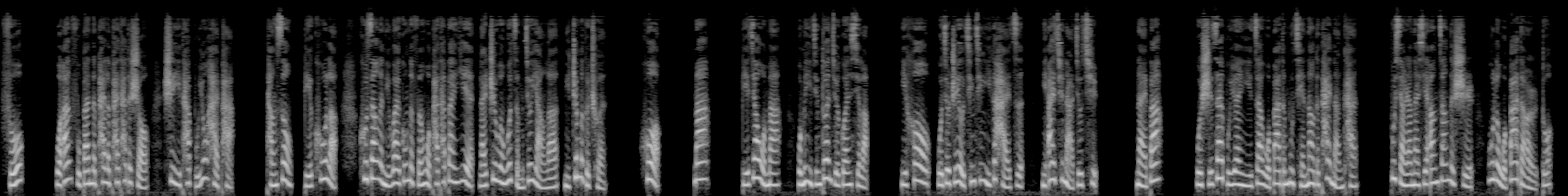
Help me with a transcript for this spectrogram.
服，我安抚般的拍了拍他的手，示意他不用害怕。唐宋，别哭了，哭脏了你外公的坟，我怕他半夜来质问我怎么就养了你这么个蠢货。妈，别叫我妈，我们已经断绝关系了，以后我就只有青青一个孩子，你爱去哪就去哪吧。我实在不愿意在我爸的墓前闹得太难堪，不想让那些肮脏的事污了我爸的耳朵。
